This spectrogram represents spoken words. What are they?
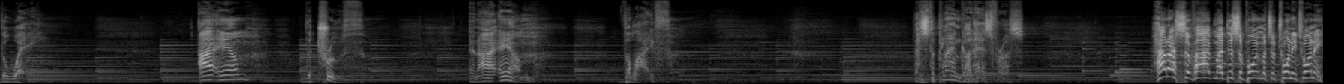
the way. I am the truth. And I am the life. That's the plan God has for us. How'd I survive my disappointments of 2020?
